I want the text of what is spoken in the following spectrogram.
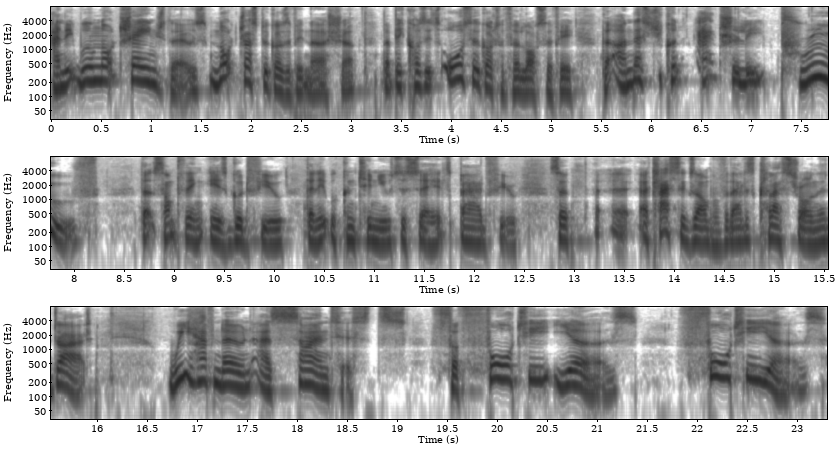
And it will not change those, not just because of inertia, but because it's also got a philosophy that unless you can actually prove that something is good for you, then it will continue to say it's bad for you. So, a, a classic example for that is cholesterol in the diet. We have known as scientists for 40 years, 40 years,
